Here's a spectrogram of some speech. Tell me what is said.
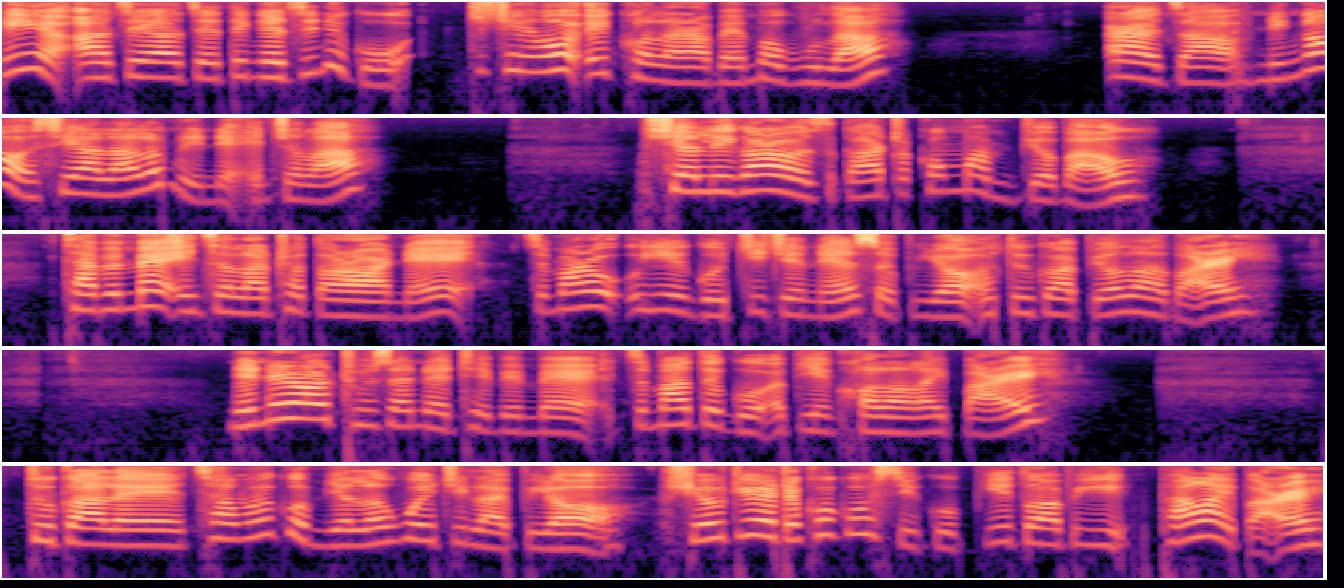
နင့်ရဲ့အားကျအားကျတငယ်ချင်းတွေကိုတစ်ချိန်လုံးအိမ်ခေါ်လာတာပဲမဟုတ်ဘူးလားအဲ့ဒါကြောင့်နင်ကဆရာလာလို့နေနေအင်ဂျလာရှယ်လီကတော့စကားတစ်ခုမှမပြောပါဘူးဒါပေမဲ့အင်ဂျလာထွက်သွားတာနဲ့ကျမတို့ဥယျာဉ်ကိုကြည့်ကျင်တယ်ဆိုပြီးတော့အသူကပြောလာပါတယ်နင်းနေတော့ထူးဆန်းတဲ့ထင်ပေမဲ့ကျမတို့ကိုအပြင်ခေါ်လာလိုက်ပါတယ် သူကလည်းခြံဝဲကိုမျက်လုံးဝှေ့ကြည့်လိုက်ပြီးတော့ရုတ်တရက်တစ်ခုခုစီကိုပြေးသွားပြီးဖမ်းလိုက်ပါတယ်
